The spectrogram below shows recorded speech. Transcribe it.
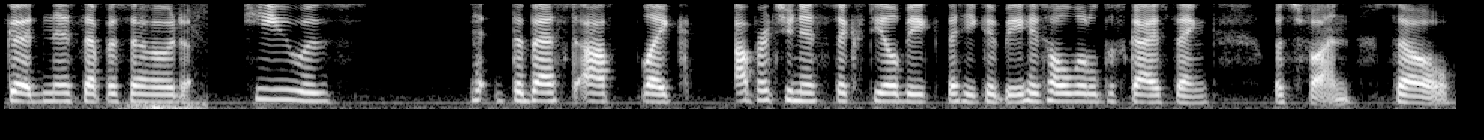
good in this episode. He was the best off like opportunistic Steelbeak that he could be. His whole little disguise thing was fun. So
